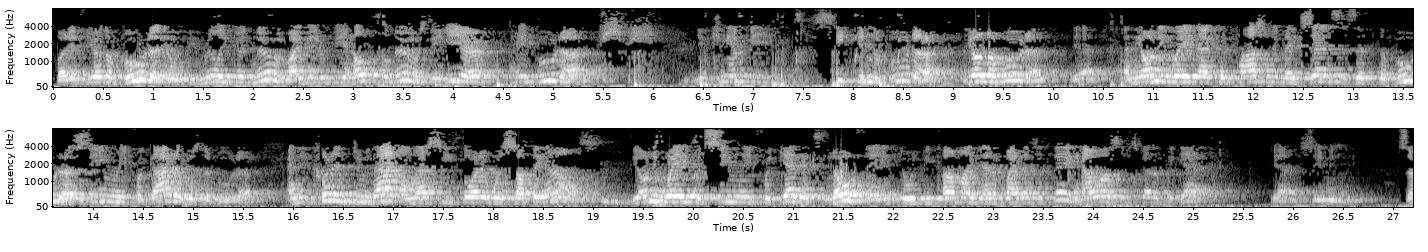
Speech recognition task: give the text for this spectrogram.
But if you're the Buddha, it would be really good news. I mean, it would be helpful news to hear, hey, Buddha, you can't be seeking the Buddha. You're the Buddha. Yeah? And the only way that could possibly make sense is if the Buddha seemingly forgot it was the Buddha, and he couldn't do that unless he thought it was something else. The only way it could seemingly forget its no thing, it would become identified as a thing. How else is it going to forget? Yeah, seemingly. So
